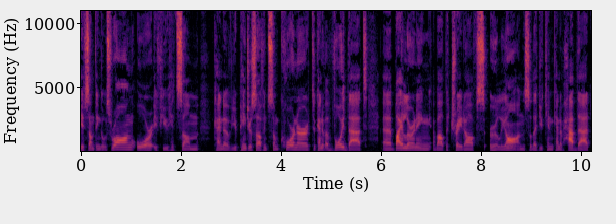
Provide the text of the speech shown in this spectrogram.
if something goes wrong or if you hit some kind of, you paint yourself into some corner to kind of avoid that uh, by learning about the trade offs early on so that you can kind of have that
